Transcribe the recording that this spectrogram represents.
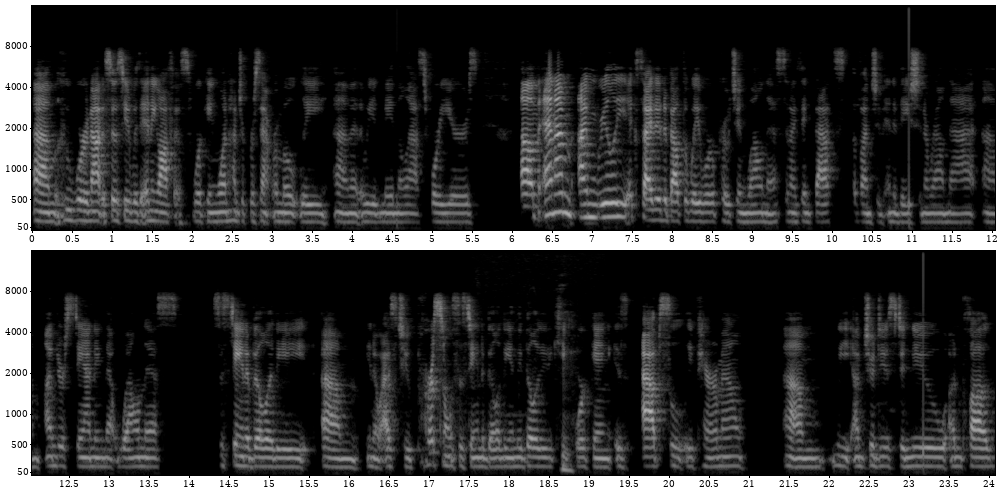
um, who were not associated with any office, working 100% remotely, um, that we had made in the last four years. Um, and I'm I'm really excited about the way we're approaching wellness, and I think that's a bunch of innovation around that. Um, understanding that wellness, sustainability, um, you know, as to personal sustainability and the ability to keep hmm. working is absolutely paramount. Um, we introduced a new unplug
